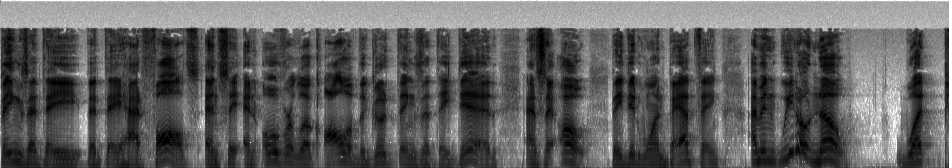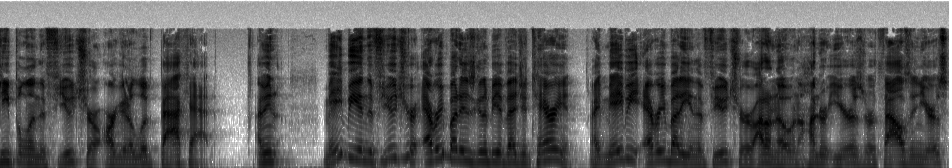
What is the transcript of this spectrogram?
things that they that they had faults and say and overlook all of the good things that they did and say oh they did one bad thing. I mean we don't know what people in the future are going to look back at. I mean maybe in the future everybody's going to be a vegetarian right? Maybe everybody in the future i don't know in 100 years or 1000 years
